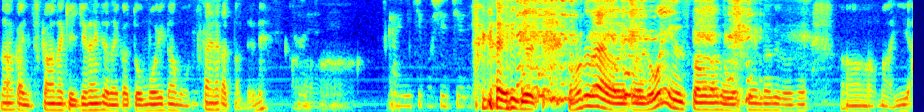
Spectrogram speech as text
何かに使わなきゃいけないんじゃないかと思いなもん使えなかったんだよね。使い道募集中です。使い道本当だよ。俺これどうに使おうかと思ってんだけどね。あーまあいいや。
